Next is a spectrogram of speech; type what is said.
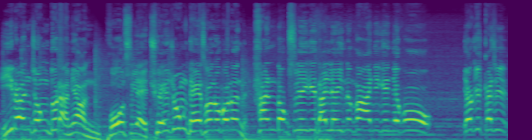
이런 정도라면 보수의 최종 대선 후보는 한덕수에게 달려있는 거 아니겠냐고. 여기까지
